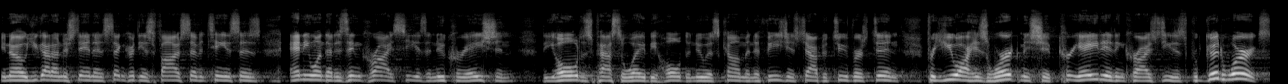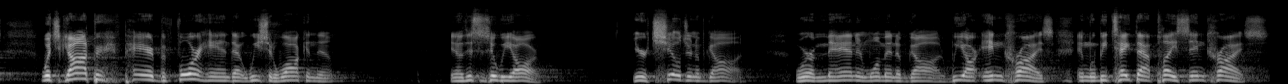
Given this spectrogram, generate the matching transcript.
You know, you got to understand in 2 Corinthians 5 17, it says, Anyone that is in Christ, he is a new creation. The old has passed away. Behold, the new has come. In Ephesians chapter 2, verse 10, For you are his workmanship, created in Christ Jesus, for good works, which God prepared beforehand that we should walk in them. You know, this is who we are. You're children of God. We're a man and woman of God. We are in Christ. And when we take that place in Christ,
